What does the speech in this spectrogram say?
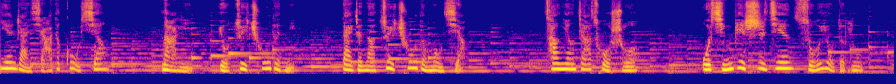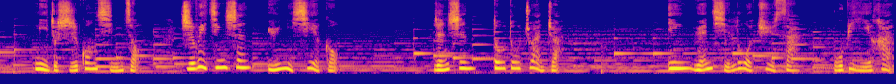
烟染霞的故乡？那里有最初的你，带着那最初的梦想。仓央嘉措说。我行遍世间所有的路，逆着时光行走，只为今生与你邂逅。人生兜兜转转，因缘起落聚散，不必遗憾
